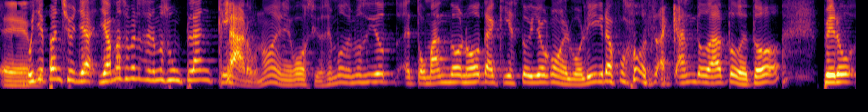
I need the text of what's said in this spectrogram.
Eh, Oye, Pancho, ya, ya más o menos tenemos un plan claro, ¿no? De negocios. Hemos, hemos ido eh, tomando nota. Aquí estoy yo con el bolígrafo, sacando datos de todo. Pero,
